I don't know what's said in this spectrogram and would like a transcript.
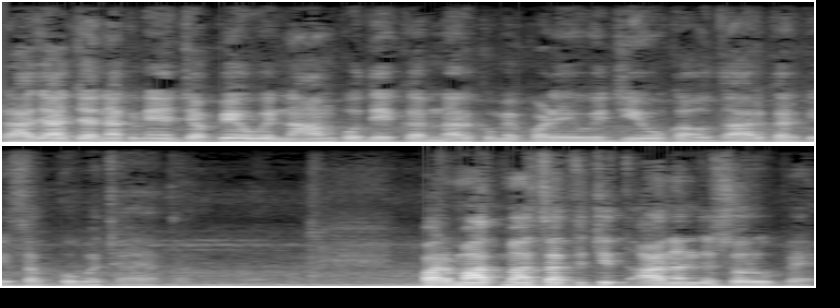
राजा जनक ने जपे हुए नाम को देकर नरक में पड़े हुए जीवों का उद्धार करके सबको बचाया था। परमात्मा सत्यचित आनंद स्वरूप है।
